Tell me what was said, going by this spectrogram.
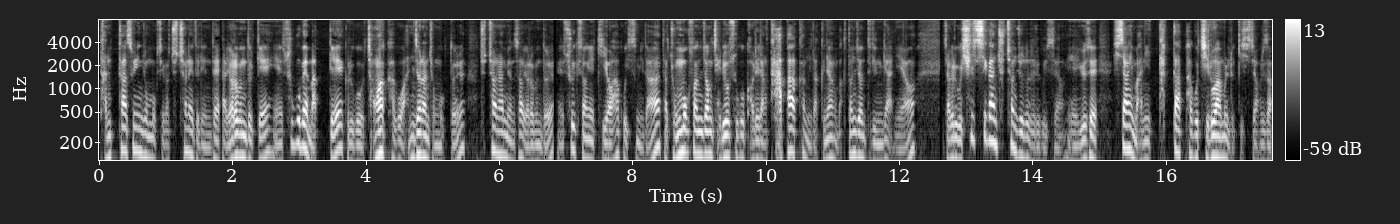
단타 스윙 종목 제가 추천해 드리는데 자, 여러분들께 예, 수급에 맞게 그리고 정확 하고 안전한 종목들 추천하면서 여러분들 예, 수익성에 기여하고 있습니다. 자, 종목 선정, 재료 수급, 거래량 다 파악합니다. 그냥 막 던져 드리는 게 아니에요. 자, 그리고 실시간 추천주도 드리고 있어요. 예, 요새 시장이 많이 답답하고 지루함을 느끼시죠. 그래서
